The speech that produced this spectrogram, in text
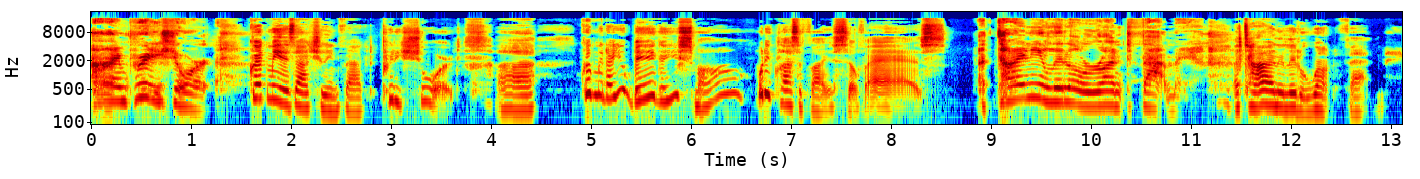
I'm pretty short. Craig Meat is actually, in fact, pretty short. Uh, Craig Meat, are you big? Are you small? What do you classify yourself as? A tiny little runt fat man. A tiny little runt fat man.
